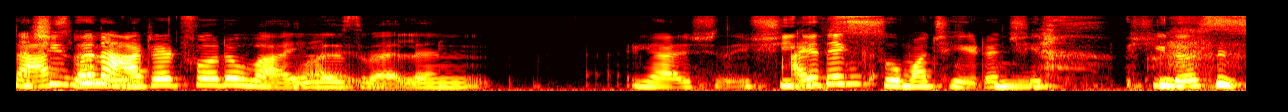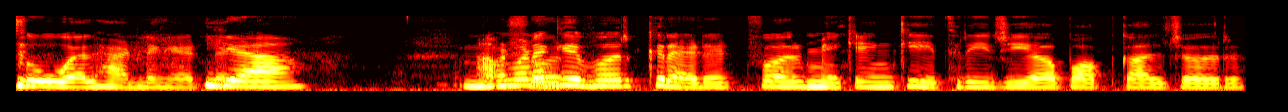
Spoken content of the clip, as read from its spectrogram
And she's been at it for a while as well, and Yeah, she, she I gets think- so much hate, and she she does so well handling it. Like, yeah I'm, I'm gonna sure. give her credit for making K3G a pop culture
